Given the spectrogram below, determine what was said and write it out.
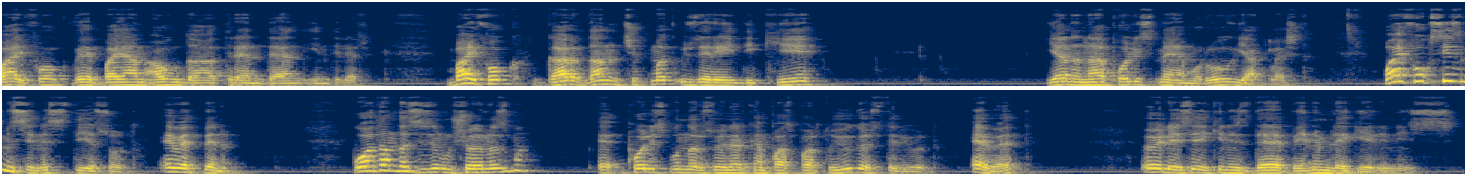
Bay Fogg ve Bayan Auda trenden indiler. Bay Fogg gardan çıkmak üzereydi ki yanına polis memuru yaklaştı. Bay Fogg siz misiniz diye sordu. Evet benim. Bu adam da sizin uşağınız mı? E, polis bunları söylerken paspartuyu gösteriyordu. Evet. Öyleyse ikiniz de benimle geliniz.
